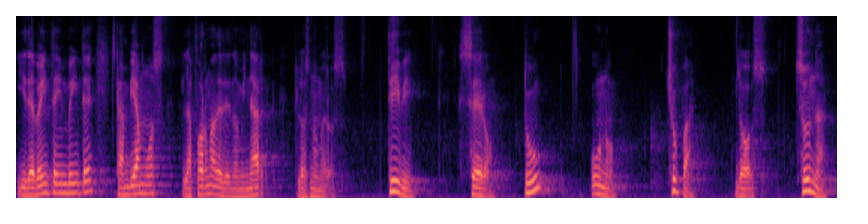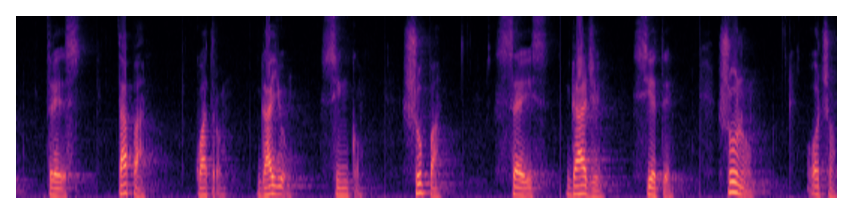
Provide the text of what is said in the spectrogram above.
y de 20 en 20 cambiamos la forma de denominar los números. Tibi, 0. Tu, 1. Chupa, 2. Tsuna, 3. Tapa, 4. Gallo, 5. Chupa, 6. Galle, 7. Shuno, 8.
